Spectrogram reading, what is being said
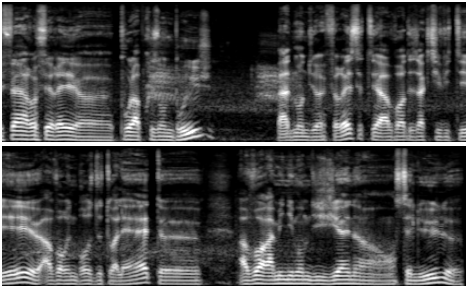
J'ai fait un référé euh, pour la prison de Bruges. La demande du référé, c'était avoir des activités, euh, avoir une brosse de toilette, euh, avoir un minimum d'hygiène en cellule,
